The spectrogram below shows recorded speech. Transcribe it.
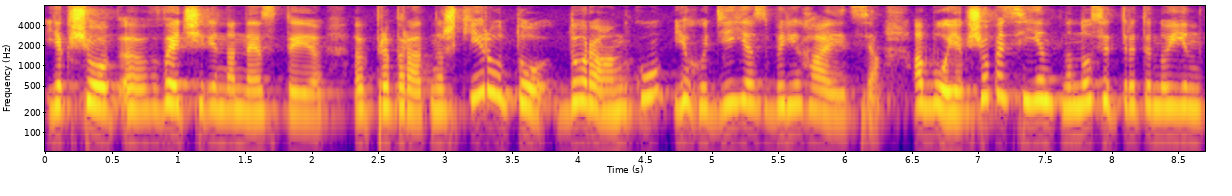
Якщо е, ввечері нанести е, препарат на шкіру, то до ранку його дія зберігається. Або якщо пацієнт наносить третиноїн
